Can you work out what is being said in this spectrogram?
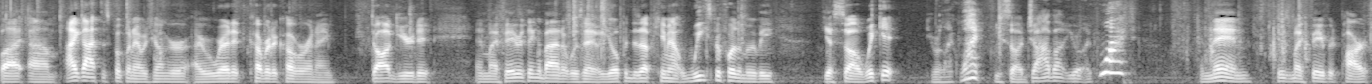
But um, I got this book when I was younger. I read it cover to cover and I dog-eared it. And my favorite thing about it was that you opened it up, came out weeks before the movie. You saw Wicket, you were like, what? You saw a job Jabba? You were like, what? And then, here's my favorite part.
